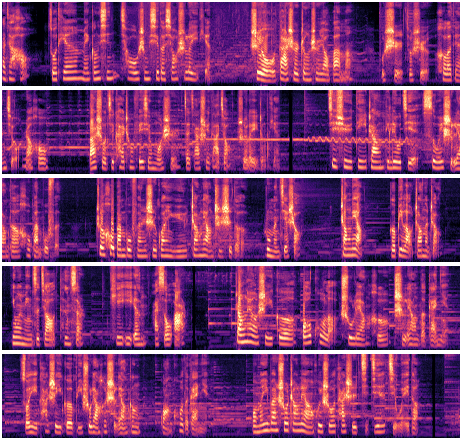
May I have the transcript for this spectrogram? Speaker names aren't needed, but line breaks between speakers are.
大家好，昨天没更新，悄无声息的消失了一天，是有大事正事要办吗？不是，就是喝了点酒，然后把手机开成飞行模式，在家睡大觉，睡了一整天。继续第一章第六节四维矢量的后半部分，这后半部分是关于张量知识的入门介绍。张量，隔壁老张的张，英文名字叫 Tensor。Tensor，张量是一个包括了数量和矢量的概念，所以它是一个比数量和矢量更广阔的概念。我们一般说张量会说它是几阶几维的。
